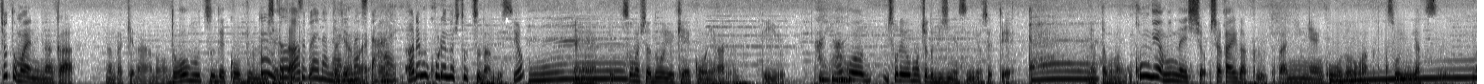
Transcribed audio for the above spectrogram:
ちょっと前になんかなんだっけなあの動物でこう分類したりとかあったじゃない。はい。ああれもこれの一つなんですよ、へえーえその人はどういう傾向にあるっていう。はいはい。僕はそれをもうちょっとビジネスに寄せてえー。やったもの。根源はみんな一緒。社会学とか人間行動学とかそういうやつなん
